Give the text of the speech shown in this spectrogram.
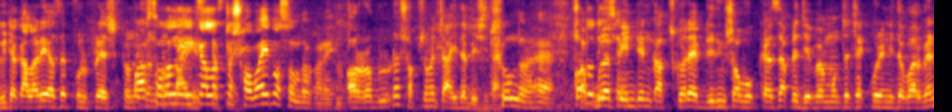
দুইটা কালারই আছে ফুল ফ্রেশ পার্সোনালি এই কালারটা সবাই পছন্দ করে। অরোরা ব্লুটা সবসময় চাহিদা বেশি থাকে। সুন্দর হ্যাঁ। সবগুলো কাজ করে এভরিথিং সব ওকে আছে আপনি যেভাবে মন চেক করে নিতে পারবেন।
